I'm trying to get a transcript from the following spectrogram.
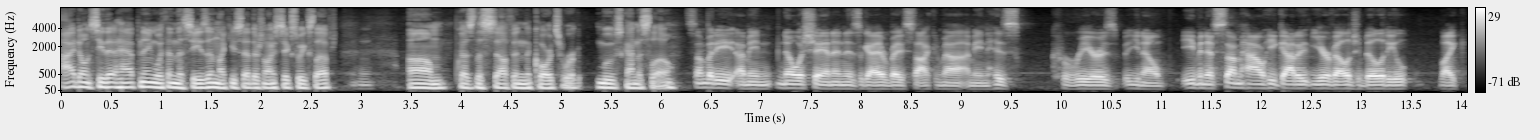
I don't see that happening within the season. Like you said, there's only six weeks left. Mm-hmm um, because the stuff in the courts work, moves kind of slow. Somebody, I mean, Noah Shannon is the guy everybody's talking about. I mean, his career is, you know, even if somehow he got a year of eligibility like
